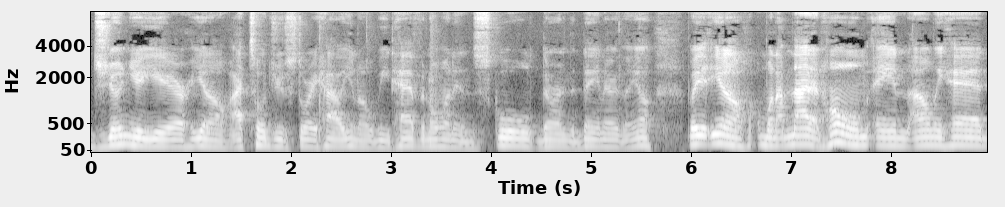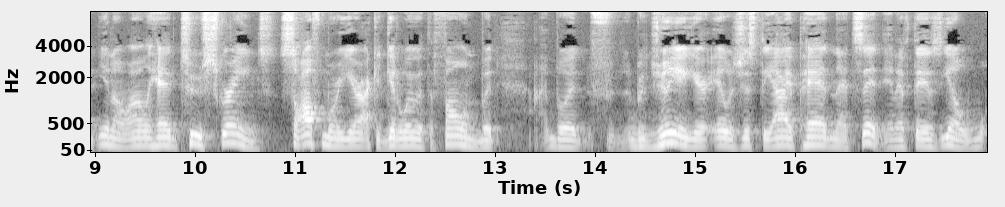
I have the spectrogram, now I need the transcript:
junior year, you know, I told you the story how, you know, we'd have it on in school during the day and everything else. But, you know, when I'm not at home and I only had, you know, I only had two screens. Sophomore year, I could get away with the phone, but, but, but junior year, it was just the iPad and that's it. And if there's, you know,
